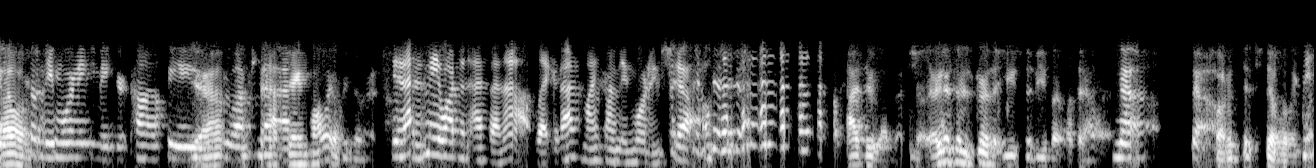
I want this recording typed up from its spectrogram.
Oh. Sunday morning, you make your coffee, Yeah. you watch that. Jane Pauley will be doing it. See, that's me watching SNL. Like, that's my Sunday morning show. I do love that show. It isn't as good as it used to be, but what the hell? No. So. But it's, it's still really good.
